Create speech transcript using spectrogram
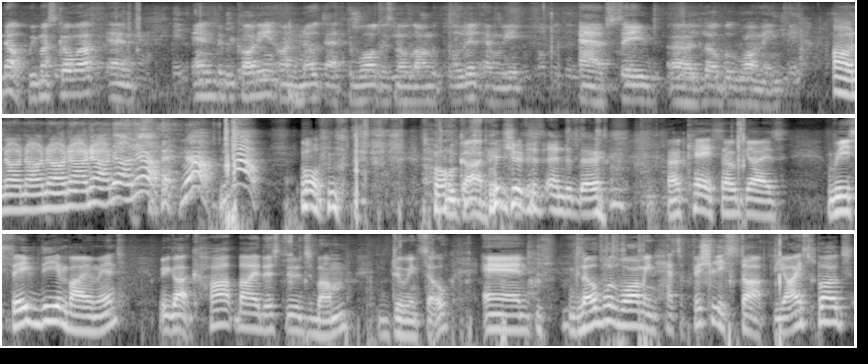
No, we must go up and end the recording on note that the world is no longer polluted and we have saved uh, global warming. Oh no no no no no no no no no! Oh, Oh god. it should just ended there. Okay, so guys, we saved the environment. We got caught by this dude's bum doing so, and global warming has officially stopped. The icebergs.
